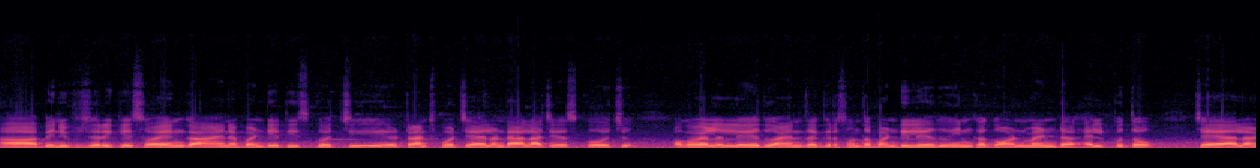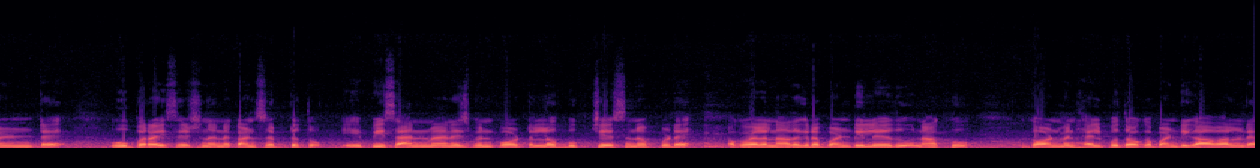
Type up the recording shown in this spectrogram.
ఆ బెనిఫిషరీకి స్వయంగా ఆయన బండి తీసుకొచ్చి ట్రాన్స్పోర్ట్ చేయాలంటే అలా చేసుకోవచ్చు. ఒకవేళ లేదు ఆయన దగ్గర సొంత బండి లేదు ఇంకా గవర్నమెంట్ హెల్ప్తో చేయాలంటే ఊపరైజేషన్ అనే కాన్సెప్ట్తో ఏపీ శాండ్ మేనేజ్మెంట్ పోర్టల్లో బుక్ చేసినప్పుడే ఒకవేళ నా దగ్గర బండి లేదు నాకు గవర్నమెంట్ హెల్ప్తో ఒక బండి కావాలంటే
